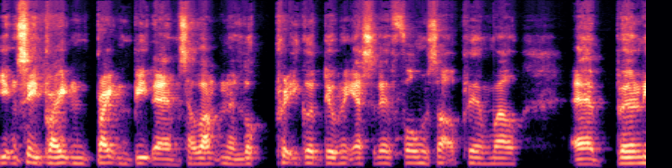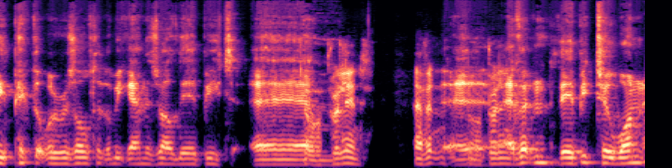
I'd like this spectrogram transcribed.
you can see Brighton. Brighton beat um, Southampton and looked pretty good doing it yesterday. Fulham started playing well. Uh, Burnley picked up a result at the weekend as well. They beat um, They were brilliant. Everton, they were uh, brilliant. Everton. They beat two one.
